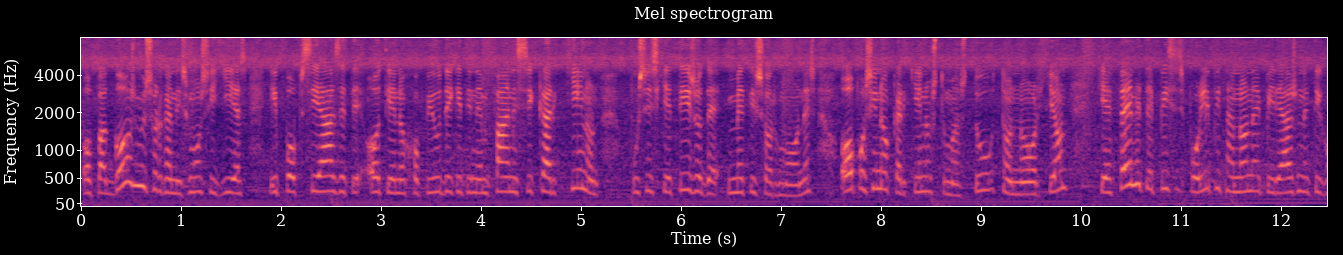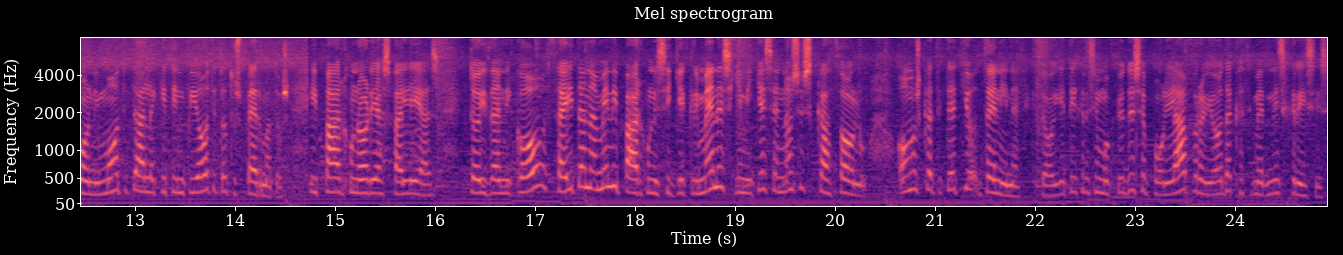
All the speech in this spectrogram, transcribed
Ο Παγκόσμιος Οργανισμός Υγείας υποψιάζεται ότι ενοχοποιούνται και την εμφάνιση καρκίνων που συσχετίζονται με τις ορμόνες, όπως είναι ο καρκίνος του μαστού, των όρχεων και φαίνεται επίσης πολύ πιθανό να επηρεάζουν τη γονιμότητα αλλά και την ποιότητα του σπέρματος. Υπάρχουν όρια ασφαλείας. Το ιδανικό θα ήταν να μην υπάρχουν οι συγκεκριμένες χημικές ενώσεις καθόλου. Όμως κάτι τέτοιο δεν είναι εφικτό γιατί χρησιμοποιούνται σε πολλά προϊόντα καθημερινής χρήσης.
